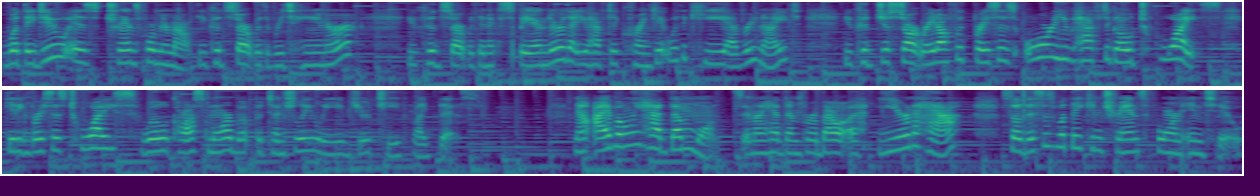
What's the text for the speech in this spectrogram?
what they do is transform your mouth. You could start with a retainer. You could start with an expander that you have to crank it with a key every night. You could just start right off with braces, or you have to go twice. Getting braces twice will cost more, but potentially leave your teeth like this. Now, I've only had them once, and I had them for about a year and a half, so this is what they can transform into.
